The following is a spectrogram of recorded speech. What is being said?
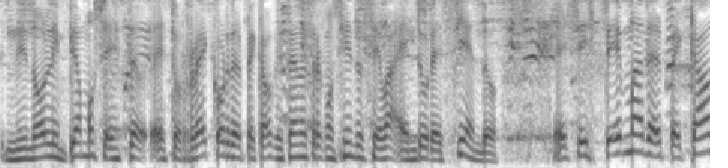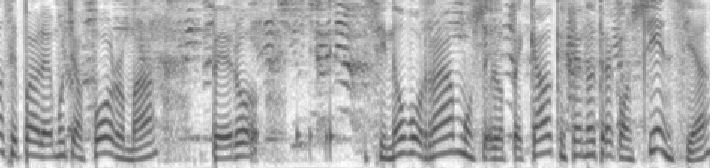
ni no limpiamos estos récords del pecado que está en nuestra conciencia, se va endureciendo. El sistema del pecado se puede hablar de muchas formas, pero si no borramos los pecados que están en nuestra conciencia,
